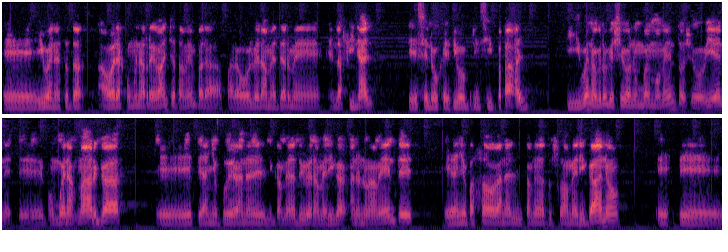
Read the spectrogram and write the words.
Eh, y bueno, esto ahora es como una revancha también para, para, volver a meterme en la final, que es el objetivo principal. Y bueno, creo que llego en un buen momento, llego bien, este, con buenas marcas. Eh, este año pude ganar el campeonato iberoamericano nuevamente. El año pasado gané el campeonato sudamericano. Este,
